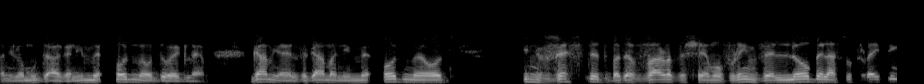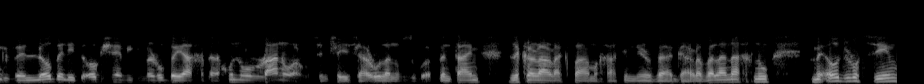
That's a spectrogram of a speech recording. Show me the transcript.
אני לא מודאג, אני מאוד מאוד דואג להם. גם יעל וגם אני מאוד מאוד invested בדבר הזה שהם עוברים, ולא בלעשות רייטינג ולא בלדאוג שהם יגמרו ביחד. אנחנו נורא נורא רוצים שיישארו לנו זוגות. בינתיים זה קרה רק פעם אחת עם ניר והגר, אבל אנחנו מאוד רוצים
